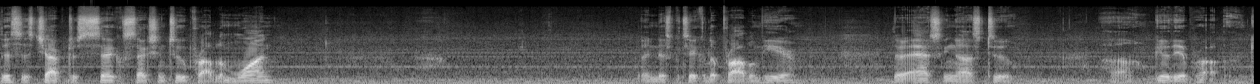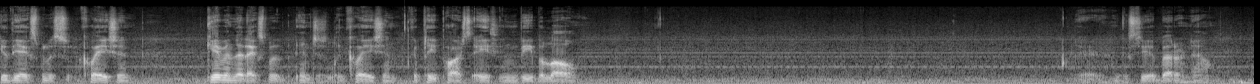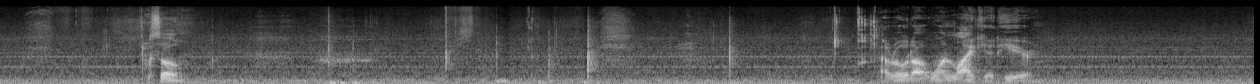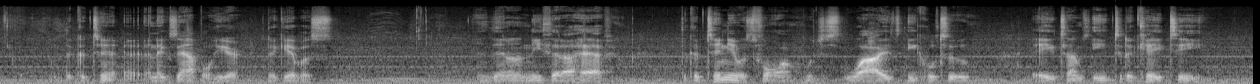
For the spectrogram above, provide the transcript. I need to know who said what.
Speaker 1: This is chapter 6, section 2, problem 1. In this particular problem here, they're asking us to uh, give the give the exponential equation given that exponential equation complete parts A and B below there you can see it better now so wrote out one like it here. The an example here they give us. And then underneath it I have the continuous form which is y is equal to a times e to the kt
